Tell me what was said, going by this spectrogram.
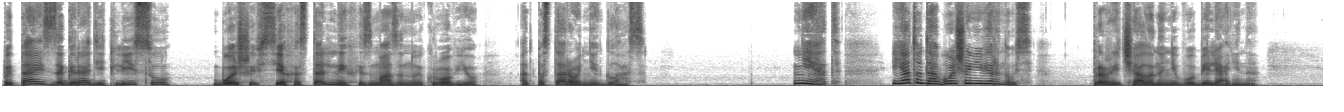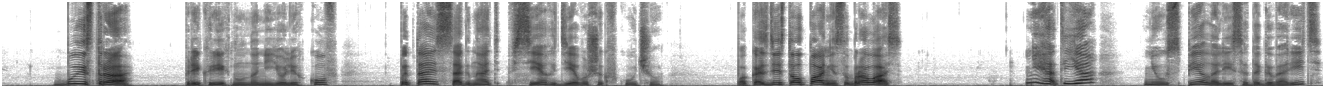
пытаясь загородить лису больше всех остальных, измазанную кровью, от посторонних глаз. «Нет, я туда больше не вернусь», — прорычала на него Белянина. «Быстро!» — прикрикнул на нее Легков, пытаясь согнать всех девушек в кучу. «Пока здесь толпа не собралась!» «Нет, я...» — не успела Лиса договорить,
